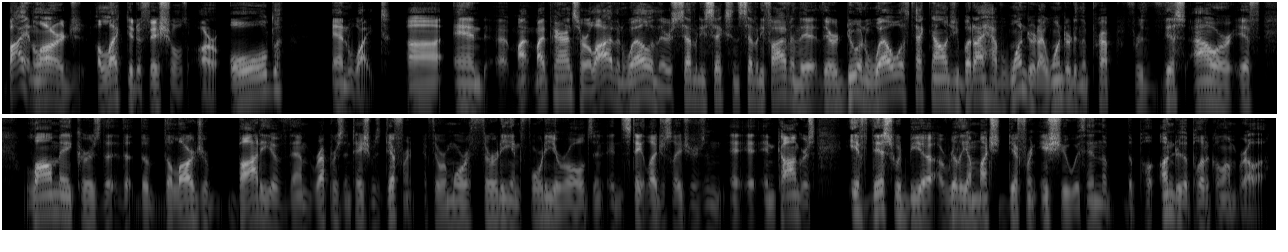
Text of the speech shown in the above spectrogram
By and large, elected officials are old and white. Uh, and uh, my, my parents are alive and well, and they're 76 and 75, and they're, they're doing well with technology. But I have wondered, I wondered in the prep for this hour if lawmakers, the, the, the, the larger body of them, representation was different. If there were more 30 and 40 year olds in, in, state legislatures and in Congress, if this would be a, a really a much different issue within the, the under the political umbrella.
